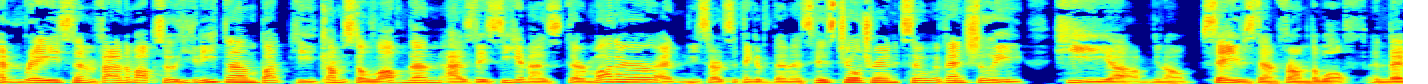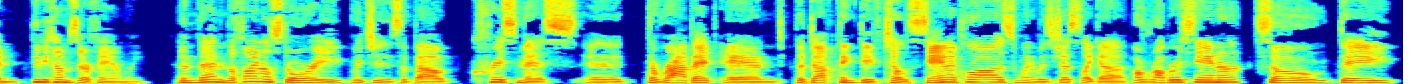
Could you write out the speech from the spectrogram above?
and raise them and fatten them up so he can eat them, but he comes to love them as they see him as their mother, and he starts to think of them as his children. So eventually, he, um, you know, saves them from the wolf, and then he becomes their family. And then the final story, which is about Christmas, uh, the rabbit and the duck think they've killed Santa Claus when it was just like a, a rubber Santa. So they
